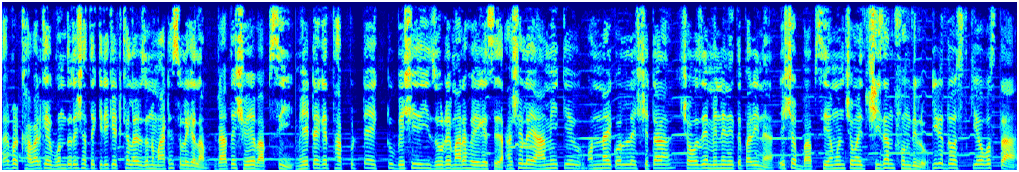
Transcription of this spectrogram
তারপর খাবার খেয়ে বন্ধুদের সাথে ক্রিকেট খেলার জন্য মাঠে চলে গেলাম। রাতে শুয়ে ভাবছি মেয়েটাকে থাপ্পড়টা একটু বেশি জোরে মারা হয়ে গেছে। আসলে আমি কেউ অন্যায় করলে সেটা সহজে মেনে নিতে পারি না। এসব ভাবছি এমন সময় সিজান ফোন দিল। কিরে দোস্ত কি অবস্থা?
